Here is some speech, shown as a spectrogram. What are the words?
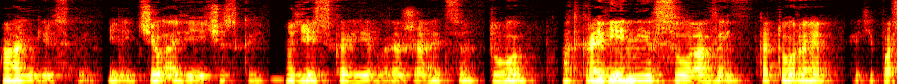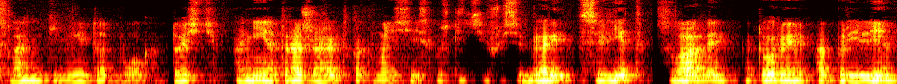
ангельской или человеческой. Но здесь скорее выражается то откровение славы, которое эти посланники имеют от Бога. То есть они отражают, как Моисей, спустившийся с горы, свет славы, которые обрели,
